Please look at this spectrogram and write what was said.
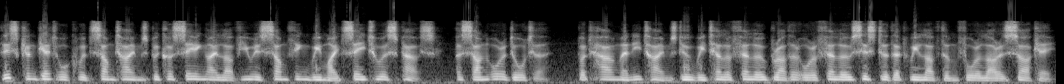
This can get awkward sometimes because saying I love you is something we might say to a spouse, a son or a daughter, but how many times do we tell a fellow brother or a fellow sister that we love them for Allah's sake?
